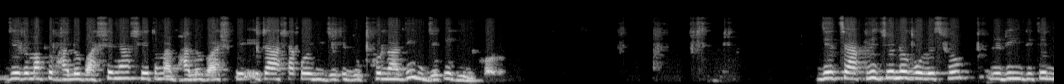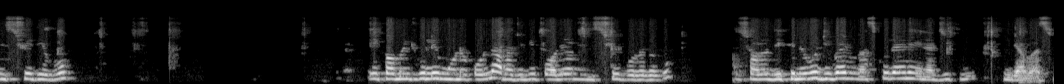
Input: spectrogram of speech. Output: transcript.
যে তোমাকে ভালোবাসে না, সে তোমার ভালোবাসবে। এটা আশা করে নিজেকে দুঃখ না দিয়ে নিজেকে হিল করো। যে চাকরির জন্য বলেছ রিডিং দিতে নিশ্চয়ই দেব। এই কমেন্ট গুলি মনে পড়ল আবার যদি পরে আমি নিশ্চয়ই বলে দেবো। চলো দেখে নেব ডিভাইন মাস্কুলাইন এনার্জি কি হিজাব আছে।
